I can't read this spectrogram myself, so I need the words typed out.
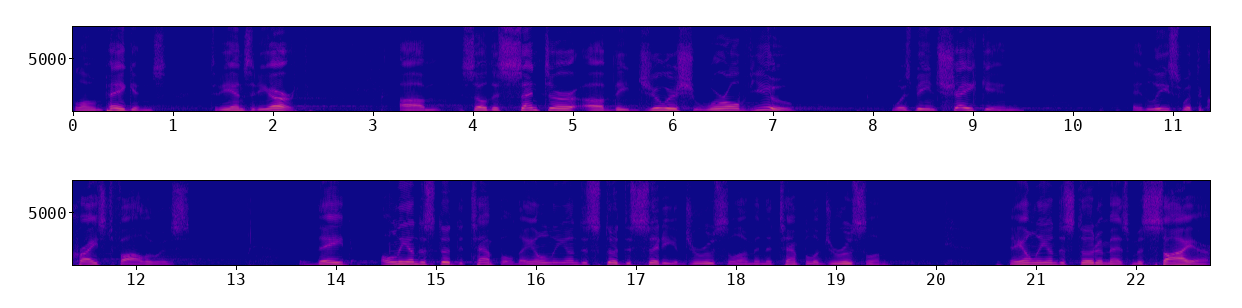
blown pagans, to the ends of the earth. Um, so the center of the Jewish worldview was being shaken at least with the Christ followers, they only understood the temple. They only understood the city of Jerusalem and the temple of Jerusalem. They only understood him as Messiah,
